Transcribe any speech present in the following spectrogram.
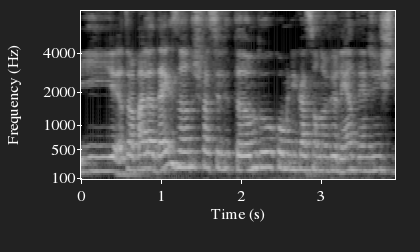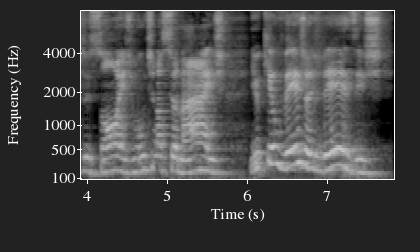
E eu trabalho há 10 anos facilitando comunicação não violenta dentro de instituições multinacionais. E o que eu vejo às vezes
